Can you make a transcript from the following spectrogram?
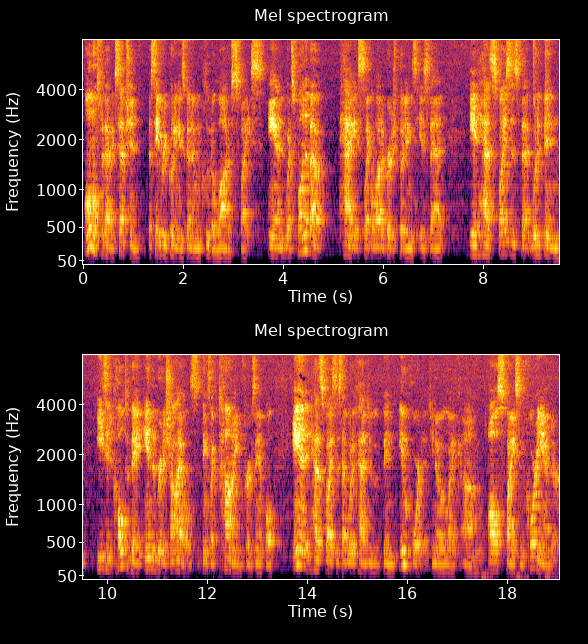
almost without exception, a savory pudding is going to include a lot of spice. And what's fun about haggis, like a lot of British puddings, is that it has spices that would have been easy to cultivate in the British Isles, things like thyme, for example, and it has spices that would have had to have been imported, you know, like um, allspice and coriander.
